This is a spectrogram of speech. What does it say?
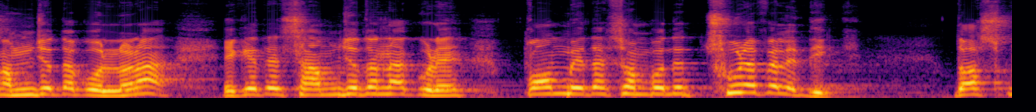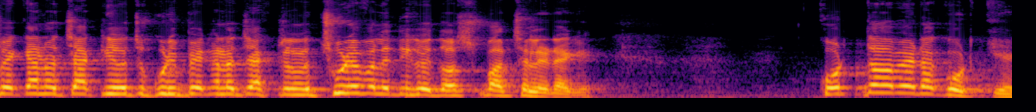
সমঝোতা করল না, এক্ষেত্রে সমঝোতা না করে কম বেতার সম্পদে ছুঁড়ে ফেলে দিক। দশ পে কেন চাকরি হচ্ছে, কুড়ি পে কেন চাকরি হলো ছুঁড়ে ফেলে দিক ওই দশ পাঁচ ছেলেটাকে। করতে হবে এটা কোর্টকে।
